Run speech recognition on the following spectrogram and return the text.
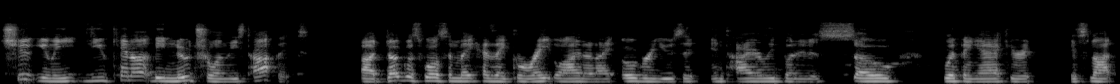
shoot you. mean you cannot be neutral in these topics. Uh, Douglas Wilson has a great line, and I overuse it entirely, but it is so flipping accurate. It's not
